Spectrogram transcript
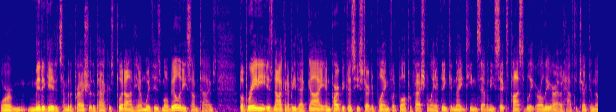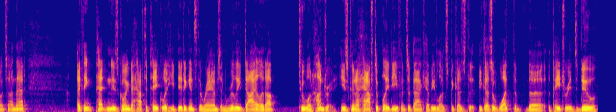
or mitigated some of the pressure the Packers put on him with his mobility sometimes. But Brady is not going to be that guy, in part because he started playing football professionally, I think in 1976, possibly earlier. I would have to check the notes on that. I think Pettine is going to have to take what he did against the Rams and really dial it up to 100. He's going to have to play defensive back heavy looks because the, because of what the, the, the Patriots do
